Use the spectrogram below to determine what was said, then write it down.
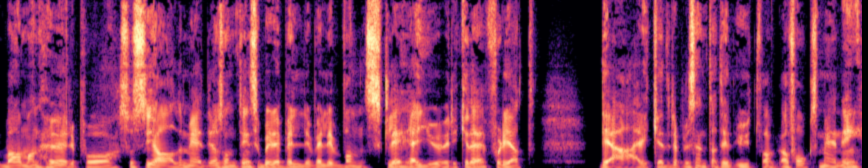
hva man hører på sosiale medier, og sånne ting, så blir det veldig veldig vanskelig. Jeg gjør ikke det, fordi at det er ikke et representativt utvalg av folks mening.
